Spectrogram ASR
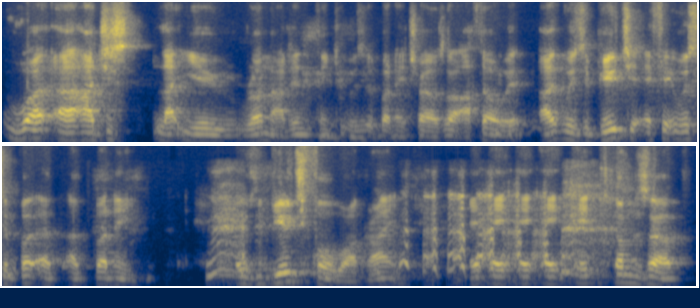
well, uh, I just let you run. I didn't think it was a bunny trail. I thought it, it was a beauty. If it was a, a, a, bunny, it was a beautiful one, right? It, it, it, it sums up.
